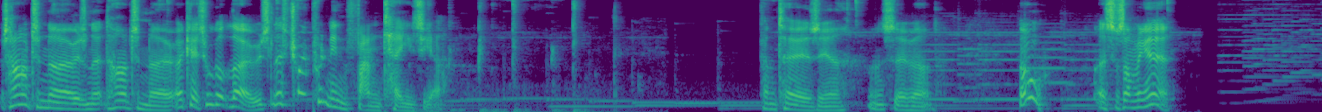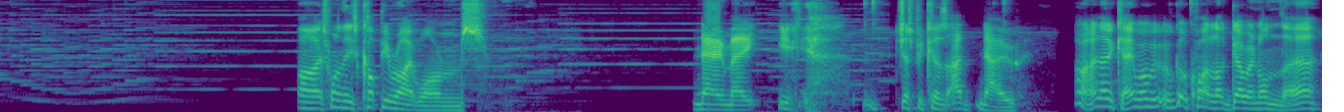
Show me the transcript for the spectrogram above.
It's hard to know, isn't it? Hard to know. Okay, so we've got those. Let's try putting in Fantasia. Fantasia. Let's see that. Oh, there's something here. Oh, it's one of these copyright ones. No, mate. You, just because I no. All right, okay. Well, we've got quite a lot going on there.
